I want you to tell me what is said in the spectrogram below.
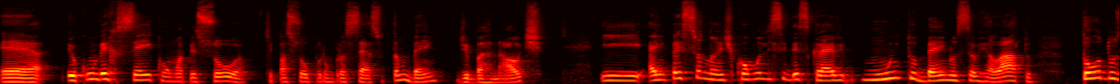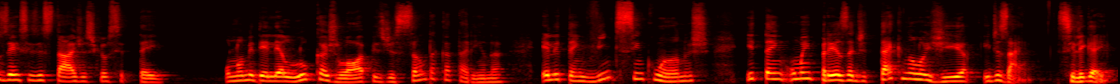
É, eu conversei com uma pessoa que passou por um processo também de burnout e é impressionante como ele se descreve muito bem no seu relato todos esses estágios que eu citei. O nome dele é Lucas Lopes, de Santa Catarina. Ele tem 25 anos e tem uma empresa de tecnologia e design. Se liga aí.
